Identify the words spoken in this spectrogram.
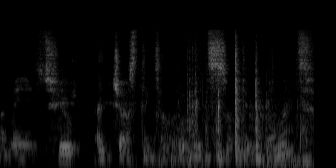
I may need to adjust things a little bit, so give me a moment.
